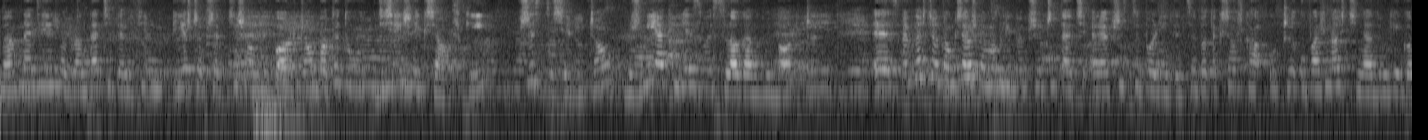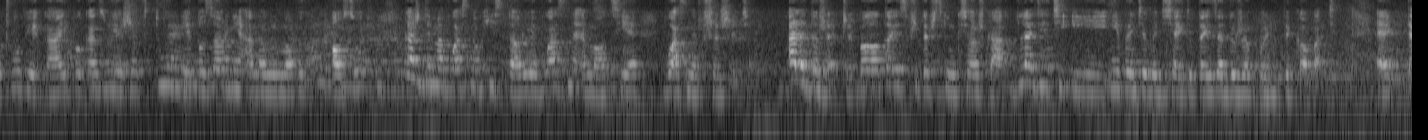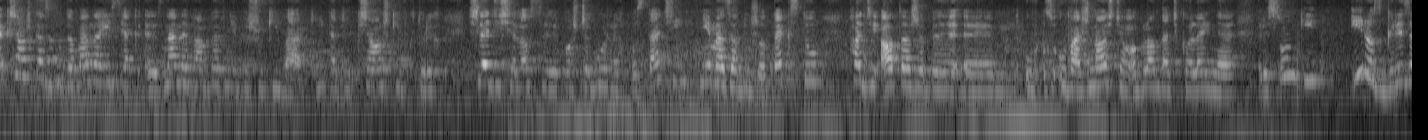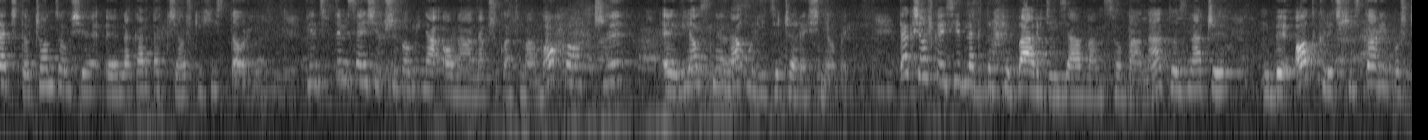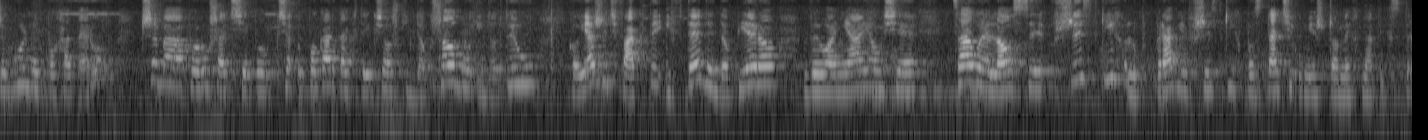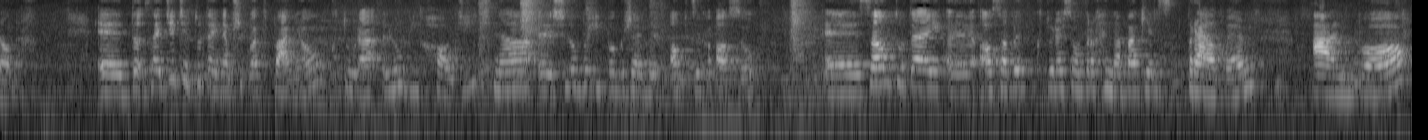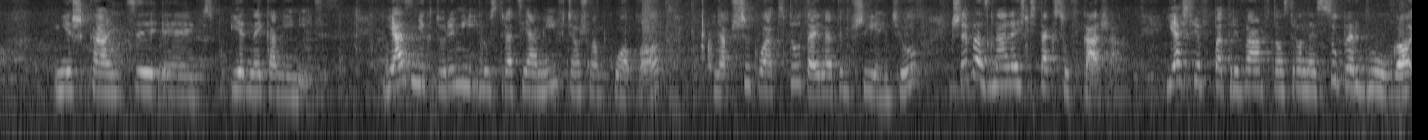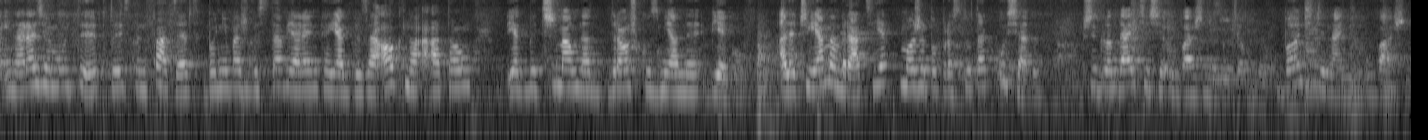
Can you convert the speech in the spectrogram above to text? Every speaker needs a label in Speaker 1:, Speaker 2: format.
Speaker 1: Mam nadzieję, że oglądacie ten film jeszcze przed ciszą wyborczą, bo tytuł dzisiejszej książki Wszyscy się liczą brzmi jak niezły slogan wyborczy. E, Z pewnością tą książkę mogliby przeczytać e, wszyscy politycy, bo ta książka uczy uważności na drugiego człowieka i pokazuje, że w tłumie pozornie anonimowych osób każdy ma własną historię, własne emocje, własne przeżycia. Ale do rzeczy, bo to jest przede wszystkim książka dla dzieci i nie będziemy dzisiaj tutaj za dużo politykować. E, Ta książka zbudowana jest jak e, znane Wam pewnie wyszukiwarki, takie książki, w których śledzi się losy poszczególnych postaci, nie ma za dużo tekstu. Chodzi o to, żeby z uważnością oglądać kolejne rysunki i rozgryzać toczącą się e, na kartach książki historię. Więc w tym sensie przypomina ona na przykład Mamocho czy Wiosnę na ulicy Czereśniowej. Ta książka jest jednak trochę bardziej zaawansowana, to znaczy, by odkryć historię poszczególnych bohaterów, trzeba poruszać się po, po kartach tej książki do przodu i do tyłu, kojarzyć fakty i wtedy dopiero wyłaniają się całe losy wszystkich lub prawie wszystkich postaci umieszczonych na tych stronach. E, Do, znajdziecie tutaj na przykład panią, która lubi chodzić na e, śluby i pogrzeby obcych osób. E, Są tutaj osoby, które są trochę na bakier z prawem, albo mieszkańcy wspó- jednej kamienicy. Ja z niektórymi ilustracjami wciąż mam kłopot. Na przykład tutaj na tym przyjęciu trzeba znaleźć taksówkarza. Ja się wpatrywałam w tą stronę super długo i na razie mój typ to jest ten facet, ponieważ wystawia rękę jakby za okno, a tą jakby trzymał na drążku zmiany biegów. Ale czy ja mam rację? Może po prostu tak usiadł. Przyglądajcie się uważnie ludziom. Bądźcie na nich uważni.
